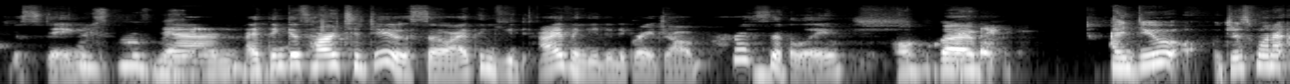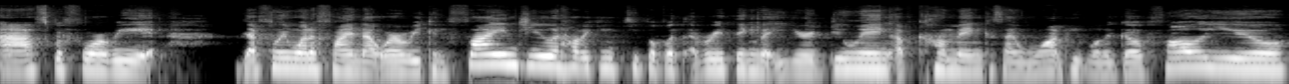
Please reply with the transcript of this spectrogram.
interesting and i think it's hard to do so i think you i think you did a great job personally. Oh, but i do just want to ask before we definitely want to find out where we can find you and how we can keep up with everything that you're doing upcoming because I want people to go follow you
